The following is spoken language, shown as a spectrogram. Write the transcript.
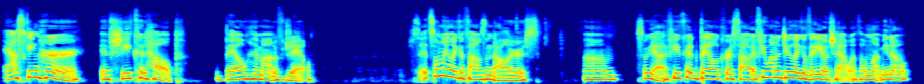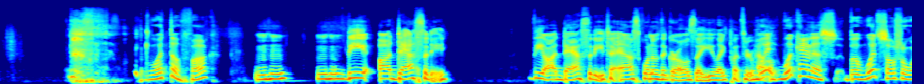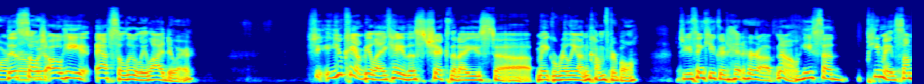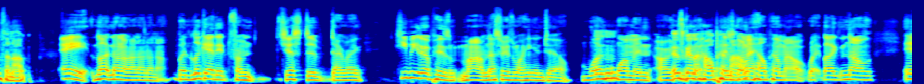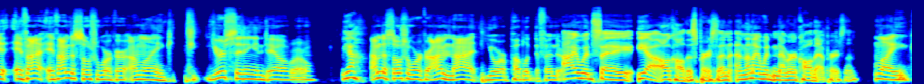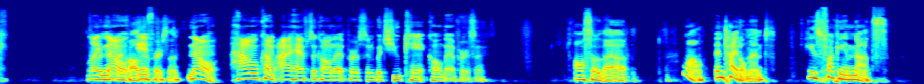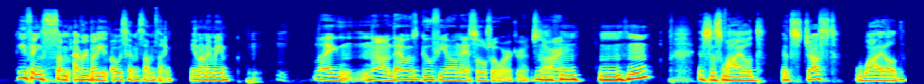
asking her if she could help bail him out of jail. It's only like a thousand dollars. Um, so yeah, if you could bail Chris out, if you want to do like a video chat with him, let me know. What the fuck? Mm-hmm. Mm-hmm. The audacity. The audacity to ask one of the girls that you like put through hell. What what kind of but what social worker This social, would- oh, he absolutely lied to her. She, you can't be like, hey, this chick that I used to uh, make really uncomfortable. Do you think you could hit her up? No, he said he made something up. Hey, look, no, no, no, no, no, no. But look at it from just the direct. He beat up his mom. That's the reason why he in jail. What woman are Mm-hmm. Is you gonna help him is out? Gonna help him out. Right? Like no. If I if I'm the social worker, I'm like you're sitting in jail, bro. Yeah, I'm the social worker. I'm not your public defender. I would say, yeah, I'll call this person, and then I would never call that person. like, I like would no. never call if that person. no, how come I have to call that person, but you can't call that person? Also, that. Well, entitlement. He's fucking nuts. He thinks some everybody owes him something. You know what I mean? Like, nah, that was goofy on that social worker. Sorry. Mm-hmm. It's just wild. It's just wild.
